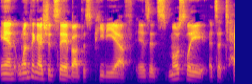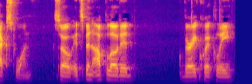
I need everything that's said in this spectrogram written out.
And one thing I should say about this PDF is it's mostly, it's a text one. So it's been uploaded very quickly.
